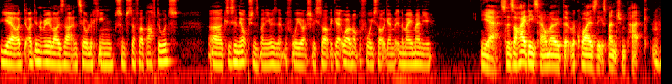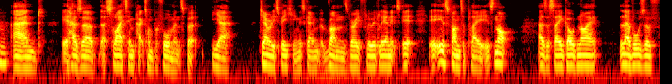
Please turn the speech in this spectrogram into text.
yeah, I, I didn't realise that until looking some stuff up afterwards. Because it's in the options menu, isn't it? Before you actually start the game. Well, not before you start the game, but in the main menu. Yeah, so there's a high detail mode that requires the expansion pack, and it has a, a slight impact on performance. But yeah, generally speaking, this game runs very fluidly, and it's it it is fun to play. It's not, as I say, GoldenEye levels of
